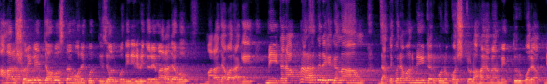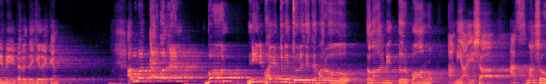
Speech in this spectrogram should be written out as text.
আমার শরীরের যে অবস্থা মনে করতেছি অল্প দিনের ভিতরে মারা যাব। মারা যাওয়ার আগে মেয়েটার আপনার হাতে রেখে গেলাম। যাতে করে আমার মেয়েটার কোনো কষ্ট না হয়, আমার মৃত্যুর পরে আপনি মেয়েটারে দেখে রেখেন। আবু বাক্কার বললেন, বোন, নির্ভয়ে তুমি চলে যেতে পারো। তোমার মৃত্যুর পর আমি আয়েশা, আসমা সহ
